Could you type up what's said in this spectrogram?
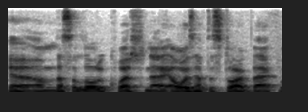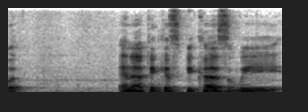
Yeah, um, that's a loaded question. I always have to start back with, and I think it's because we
